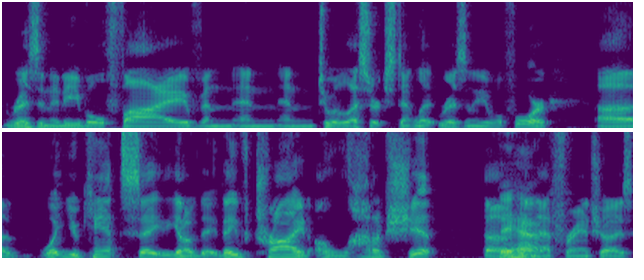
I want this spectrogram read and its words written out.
Resident Evil Five and and and to a lesser extent Resident Evil Four, uh, what you can't say, you know, they, they've tried a lot of shit uh, in that franchise.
